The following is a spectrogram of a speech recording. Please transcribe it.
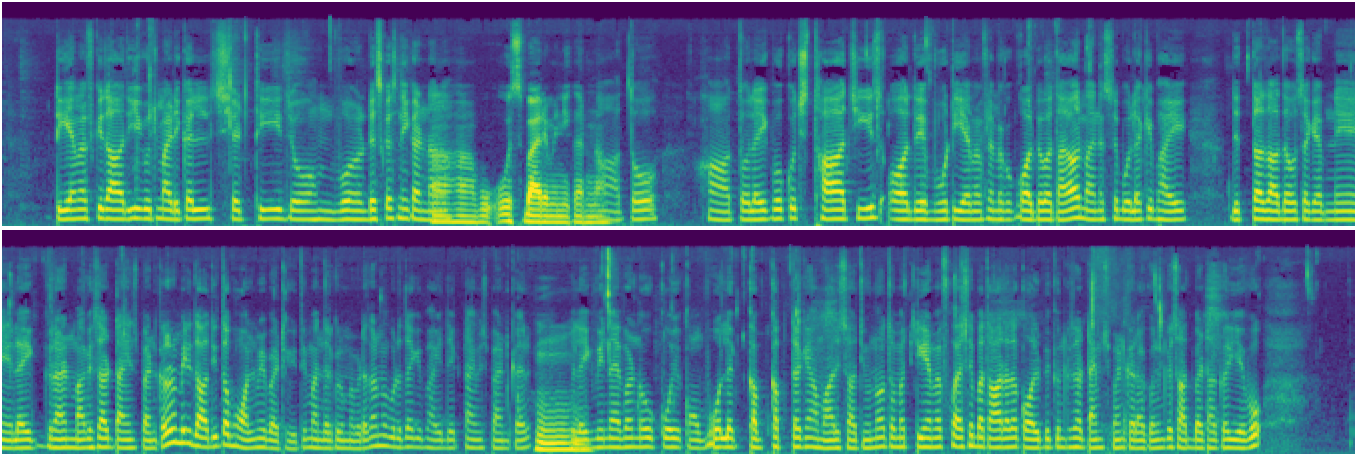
टीएमएफ की दादी की कुछ मेडिकल शिट थी जो हम वो डिस्कस नहीं करना। हाँ हाँ वो उस बारे में नहीं करना। हाँ तो हाँ तो लाइक वो कुछ था चीज़ और दे वो टीएमएफ ने मेरे को कॉल पे बताया और मैंने उससे बोला कि भाई जितना ज़्यादा हो सके अपने लाइक ग्रैंड माँ के साथ टाइम स्पेंड करो। और मेरी दादी तब हॉल में बैठी हुई थी मैं अंदर के रूम में बैठा था। मैं बोला था कि भाई देख टाइम स्पेंड कर। लाइक वी नेवर नो कोई वो लाइक कब कब तक है हमारे साथ यू नो तो मैं टीएमएफ को ऐसे बता रहा था कॉल पर कि उनके साथ टाइम स्पेंड करा कर उनके साथ बैठा कर ये वो।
